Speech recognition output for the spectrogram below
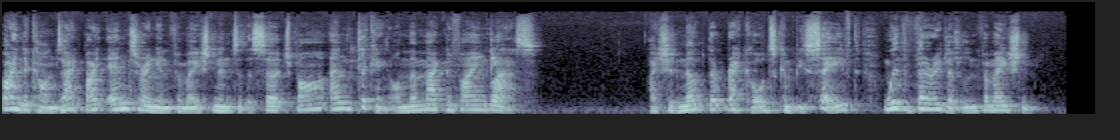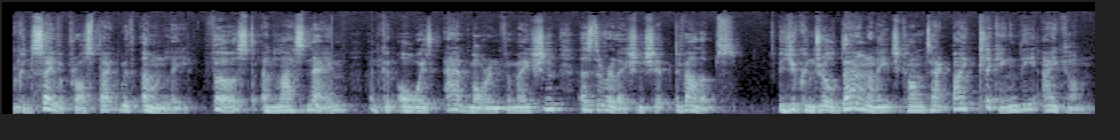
Find a contact by entering information into the search bar and clicking on the magnifying glass. I should note that records can be saved with very little information. You can save a prospect with only first and last name and can always add more information as the relationship develops. You can drill down on each contact by clicking the icon.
